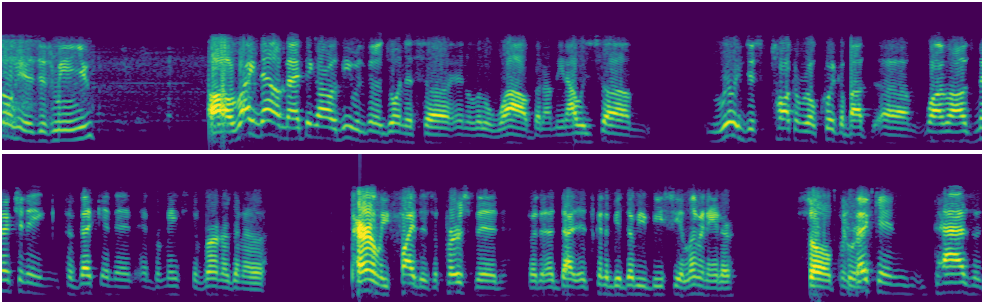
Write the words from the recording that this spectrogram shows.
on here? Just me and you. Uh, right now, man, I think ROD was going to join us uh, in a little while, but I mean, I was um, really just talking real quick about. Um, well, I was mentioning Povetkin and, and Bermane Stiverne are going to apparently fight as a purse bid, but uh, that it's going to be a WBC eliminator. So Povetkin has a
